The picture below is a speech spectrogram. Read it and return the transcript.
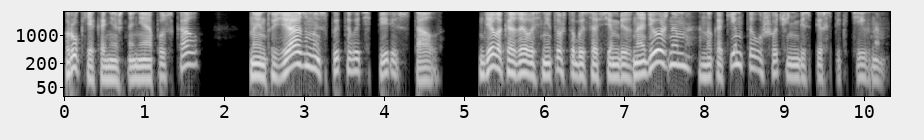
Рук я, конечно, не опускал, но энтузиазм испытывать перестал. Дело казалось не то чтобы совсем безнадежным, но каким-то уж очень бесперспективным.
